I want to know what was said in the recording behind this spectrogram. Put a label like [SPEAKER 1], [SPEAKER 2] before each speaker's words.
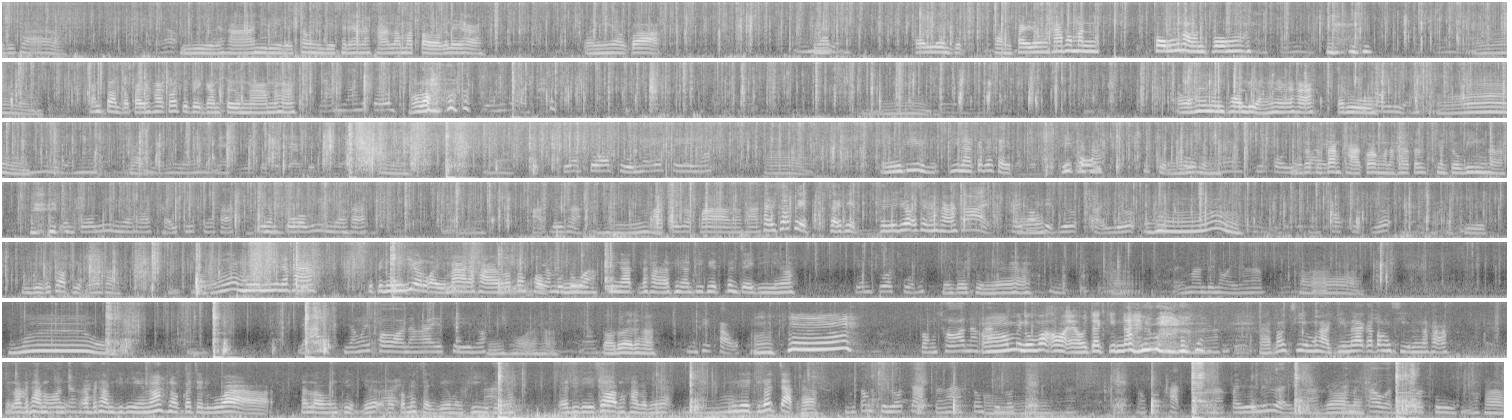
[SPEAKER 1] วัสดีค่ะนี่นะคะนี่ดีจากช่องอินเดียชาแนลนะคะ เรามาต่อกันเลยค่ะ ตอนนี้เราก็พี่นัดก็เริ่มจะผ่อนไฟลงนะคะ เพราะมันฟงค่ะมันฟงอ่าขั้นตอนต่อไปนะคะ ก็จะเป็นการเติมน้ำนะคะ
[SPEAKER 2] ยังยังไม่เติม
[SPEAKER 1] เอาละ
[SPEAKER 2] เติมไว้ก่อน
[SPEAKER 1] เอาให้มันพอเหลืองใช่ไหมคะปลาทู
[SPEAKER 2] พอเหลือง
[SPEAKER 1] อ๋อ
[SPEAKER 2] ให้เหลืองนะ
[SPEAKER 1] ค่ะ
[SPEAKER 2] เหลืองเหลืองเนี่ย
[SPEAKER 1] อ่า
[SPEAKER 2] เตรียมตัวถุนในเอฟซีเนาะ
[SPEAKER 1] ค่ะอันนี้พี่พี่นัทก็จะใส่พริกนะคะพริกผงค่ะพริกผง
[SPEAKER 2] นะที่โกนล
[SPEAKER 1] นี่
[SPEAKER 2] ง
[SPEAKER 1] ก็
[SPEAKER 2] ไป
[SPEAKER 1] จะตั้งขากล้องก่อนนะคะ ก็เตรียมตัววิ่งค่ะ
[SPEAKER 2] เตรียมตัววิ่งนะคะ ใส่พริกนะคะ เตรียมตัววิ่งนะคะผัดเลยค่ะผัดไปกับปลานะคะ
[SPEAKER 1] ใครชอบเผ็ดใส่เผ็ดใส่เยอะๆใช่ไหมคะ
[SPEAKER 2] ใช่ ใครชอบเผ็ดเยอะใส่เยอะ
[SPEAKER 1] อื้อหือ
[SPEAKER 2] ชอบเผ็ดเยอะ
[SPEAKER 1] โอเคดีก็ชอบเผ็ดมากค่ะอืมมือนี้นะคะ จะเป็นมือที่อร่อยมากนะคะ เราต้องขอบคุณพี่นัทนะคะ พี่นัทพี่เพชรเพื่อนใจดีเนาะ
[SPEAKER 2] เตรียมตัวฉุน
[SPEAKER 1] เป็นตัวฉุนเลยนะคะอ่า
[SPEAKER 2] ใส่มันไปหน่อยนะครับ
[SPEAKER 1] ค่ะว้าว
[SPEAKER 2] ยังยังไม่พอนะคะเอฟซีเนาะ
[SPEAKER 1] นี่พอแล้วค่ะต่อด้วยนะคะ
[SPEAKER 2] น้ำพริกเผา
[SPEAKER 1] อือหือ
[SPEAKER 2] สองช้อนนะ
[SPEAKER 1] อ๋อ
[SPEAKER 2] คะ
[SPEAKER 1] ไม่รู้ว่าออแอลจะกินได้หรือเปล่าอ่าต้องชิมค่ะ กินไม่ได้ก็ต้องชิมนะคะ เดี๋ยวเราไปทำกินเราไปทำกินเองเนาะเราก็จะรู้ว่าอ่า ถ้าเรามันเผ็ดเยอะเราก็ไม่ใส่เยอะเหมันพี่พี่เนาะแล้วดีๆชอบนะคะแบบเนี้ยดีๆกินรสจัดค่ะ
[SPEAKER 2] มันต้องกินรสจัดนะคะ ต้องกินรสจัดนะคะเราก็ผัดนะคะไปเรื่อยๆนะคะ
[SPEAKER 1] ยอด
[SPEAKER 2] ให้
[SPEAKER 1] เลย
[SPEAKER 2] มันเข้ากับเนื้อปลาทูเนาะ
[SPEAKER 1] ค่ะ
